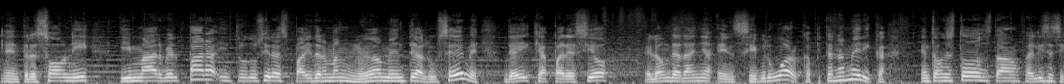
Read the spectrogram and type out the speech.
entre Sony y Marvel para introducir a Spider-Man nuevamente al UCM. De ahí que apareció el hombre araña en Civil War, Capitán América. Entonces todos estaban felices y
